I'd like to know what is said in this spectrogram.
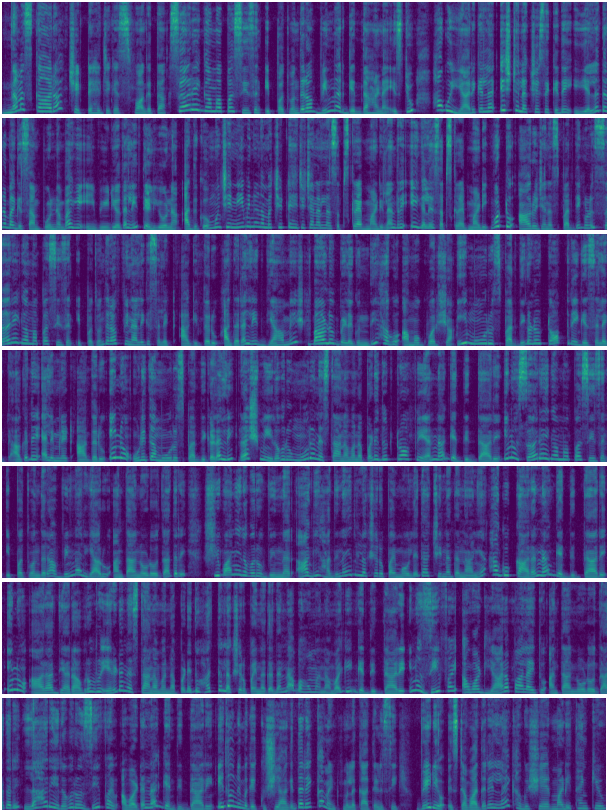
ನಮಸ್ಕಾರ, ಚಿಟ್ಟೆ ಹೆಜ್ಜೆಗೆ ಸ್ವಾಗತ. ಸರೆಗಮಪ ಸೀಸನ್ ಇಪ್ಪತ್ತೊಂದರ ವಿನ್ನರ್ ಗೆದ್ದ ಹಣ ಎಷ್ಟು ಹಾಗೂ ಯಾರಿಗೆಲ್ಲ ಎಷ್ಟು ಲಕ್ಷ ಸಿಕ್ಕಿದೆ ಈ ಎಲ್ಲದರ ಬಗ್ಗೆ ಸಂಪೂರ್ಣವಾಗಿ ಈ ವಿಡಿಯೋದಲ್ಲಿ ತಿಳಿಯೋಣ. ಅದಕ್ಕೂ ಮುಂಚೆ ನೀವಿನ್ನು ನಮ್ಮ ಚಿಟ್ಟೆ ಹೆಜ್ಜೆ ಚಾನೆಲ್ನ ಸಬ್ಸ್ಕ್ರೈಬ್ ಮಾಡಿಲ್ಲ ಅಂದ್ರೆ ಈಗಲೇ ಸಬ್ಸ್ಕ್ರೈಬ್ ಮಾಡಿ. ಒಟ್ಟು ಆರು ಜನ ಸ್ಪರ್ಧಿಗಳು ಸರೆಗಮಪ ಸೀಸನ್ ಇಪ್ಪತ್ತೊಂದರ ಫಿನಾಲಿಗೆ ಸೆಲೆಕ್ಟ್ ಆಗಿದ್ದರು. ಅದರಲ್ಲಿ ದ್ಯಾಮೇಶ್, ಬಾಳು ಬೆಳಗುಂದಿ ಹಾಗೂ ಅಮೋಘ್ ವರ್ಷ ಈ ಮೂರು ಸ್ಪರ್ಧಿಗಳು ಟಾಪ್ ತ್ರೀಗೆ ಸೆಲೆಕ್ಟ್ ಆಗದೆ ಎಲಿಮಿನೇಟ್ ಆದರು. ಇನ್ನು ಉಳಿದ ಮೂರು ಸ್ಪರ್ಧಿಗಳಲ್ಲಿ ರಶ್ಮಿರವರು ಮೂರನೇ ಸ್ಥಾನವನ್ನ ಪಡೆದು ಟ್ರೋಫಿಯನ್ನ ಗೆದ್ದಿದ್ದಾರೆ. ಇನ್ನು ಸರೇಗಮಪ್ಪ ಸೀಸನ್ ಇಪ್ಪತ್ತೊಂದರ ವಿನ್ನರ್ ಯಾರು ಅಂತ ನೋಡೋದಾದರೆ ಶಿವಾನಿರವರು ವಿನ್ನರ್ ಆಗಿ ಹದಿನೈದು ಲಕ್ಷ ರೂಪಾಯಿ ಮೌಲ್ಯದ ಚಿನ್ನದ ನಾಣ್ಯ ಹಾಗೂ ಕಾರನ್ನ ಗೆದ್ದಿದ್ದಾರೆ. ಇನ್ನು ಆರಾಧ್ಯ ರಾವ್ ರವರು ಎರಡನೇ ಸ್ಥಾನವನ್ನ ಪಡೆದು ಹತ್ತು ಲಕ್ಷ ರೂಪಾಯಿ ನಗದನ್ನ ಬಹುಮಾನವಾಗಿ ಗೆದ್ದಿದ್ದಾರೆ. ಇನ್ನು ಜಿ ಫೈವ್ ಅವಾರ್ಡ್ ಯಾರ ಪಾಲಾಯಿತು ಅಂತ ನೋಡೋದಾದರೆ ಲಹರಿರವರು ಜಿ ಫೈವ್ ಅವಾರ್ಡ್ ಅನ್ನ ಗೆದ್ದಿದ್ದಾರೆ. ಇದು ನಿಮಗೆ ಖುಷಿಯಾಗಿದ್ದರೆ ಕಮೆಂಟ್ ಮೂಲಕ ತಿಳಿಸಿ ವಿಡಿಯೋ ಇಷ್ಟವಾದರೆ ಲೈಕ್ ಹಾಗೂ ಶೇರ್ ಮಾಡಿ. Thank you.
